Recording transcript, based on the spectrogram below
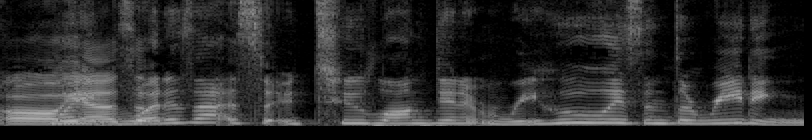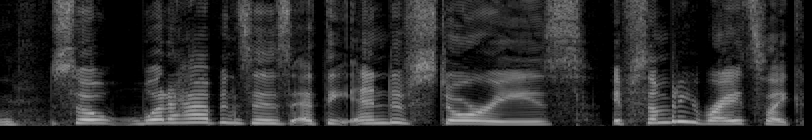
Oh, Wait, yeah, a- what is that? So, too long didn't read. Who isn't the reading? So what happens is at the end of stories, if somebody writes like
